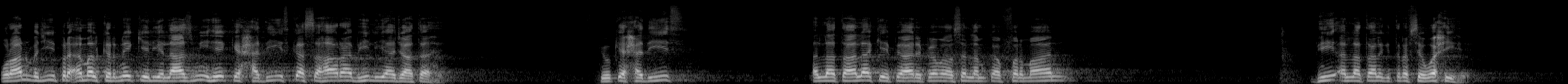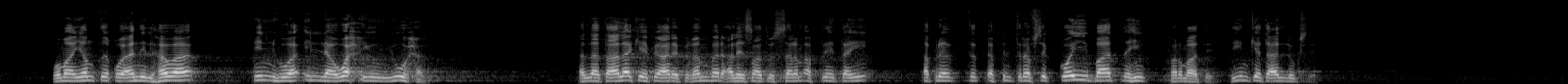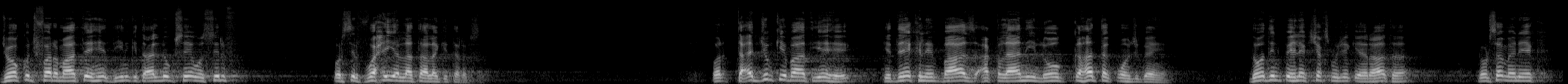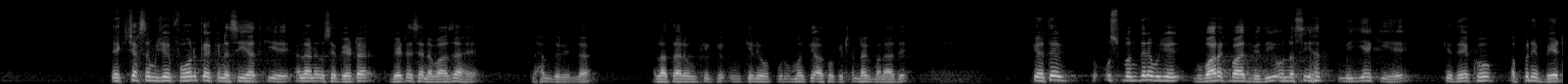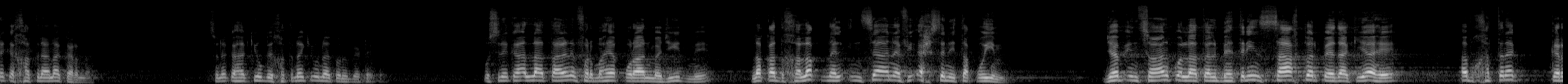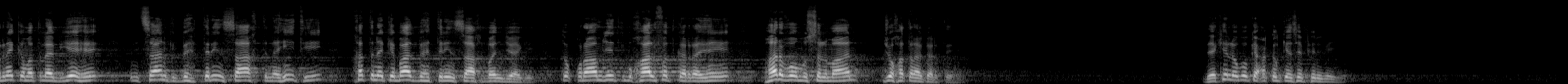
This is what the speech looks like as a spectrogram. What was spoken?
قرآن مجید پر عمل کرنے کے لیے لازمی ہے کہ حدیث کا سہارا بھی لیا جاتا ہے۔ کیونکہ حدیث اللہ تعالیٰ کے پیارے پیغمبر علیہ وسلم کا فرمان بھی اللہ تعالیٰ کی طرف سے وحی ہے۔ وما ينطق عن الهوى ان هو الا وحی یوحى اللہ تعالیٰ کے پیارے پیغمبر علیہ السلام اپنے تئیں اپنے اپنی طرف سے کوئی بات نہیں فرماتے، دین کے تعلق سے۔ جو کچھ فرماتے ہیں دین کے تعلق سے وہ صرف اور صرف وحی اللہ تعالیٰ کی طرف سے۔ اور تعجب کی بات یہ ہے کہ دیکھ لیں بعض عقلانی لوگ کہاں تک پہنچ گئے ہیں۔ دو دن پہلے ایک شخص مجھے کہہ رہا تھا، ڈاکٹر صاحب، میں نے ایک ایک شخص نے مجھے فون کر کے نصیحت کی ہے۔ اللہ نے اسے بیٹا، بیٹے سے نوازا ہے۔ الحمدللہ، اللہ تعالیٰ ان کی، ان کے لیے وہ امت کی آنکھوں کی ٹھنڈک بنا دے۔ کہتے، تو اس بندے نے مجھے مبارکباد بھی دی اور نصیحت میں یہ کی ہے کہ دیکھو اپنے بیٹے کا ختنہ نہ کرنا۔ اس نے کہا، کیوں بے ختنہ کیوں نہ کروں بیٹے کا؟ اس نے کہا، اللہ تعالیٰ نے فرمایا قرآن مجید میں، لقد خلقنا الانسان فی احسن تقویم جب انسان کو اللہ تعالیٰ نے بہترین ساخت پر پیدا کیا ہے، اب ختنہ کرنے کا مطلب یہ ہے، انسان کی بہترین ساخت نہیں تھی ختنے کے بعد بہترین ساخت بن جائے گی۔ تو قرآن مجید کی مخالفت کر رہے ہیں ہر وہ مسلمان جو ختنہ کرتے ہیں۔ دیکھیں لوگوں کی عقل کیسے پھر گئی ہے۔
